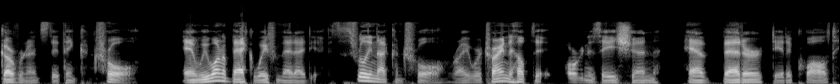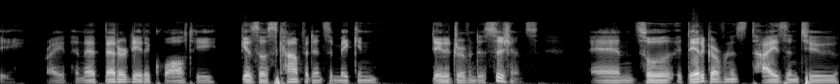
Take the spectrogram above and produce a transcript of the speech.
governance, they think control. And we want to back away from that idea because it's really not control, right? We're trying to help the organization have better data quality, right? And that better data quality gives us confidence in making data driven decisions. And so data governance ties into,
